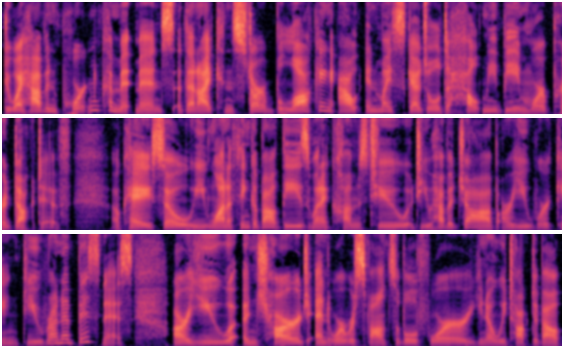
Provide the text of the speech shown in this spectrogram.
Do I have important commitments that I can start blocking out in my schedule to help me be more productive? Okay, so you want to think about these when it comes to do you have a job? Are you working? Do you run a business? Are you in charge and or responsible for, you know, we talked about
